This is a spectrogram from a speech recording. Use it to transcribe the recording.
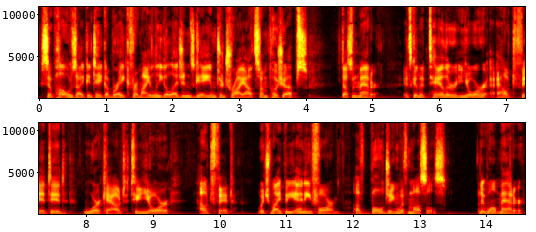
suppose I could take a break from my League of Legends game to try out some push ups. Doesn't matter. It's going to tailor your outfitted workout to your outfit, which might be any form of bulging with muscles. But it won't matter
